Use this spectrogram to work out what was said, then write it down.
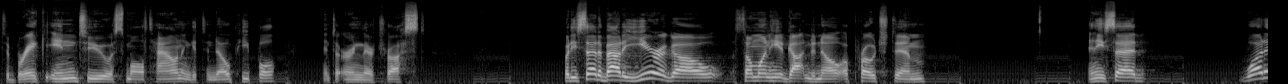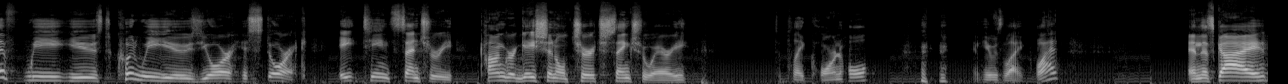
to break into a small town and get to know people and to earn their trust. But he said about a year ago, someone he had gotten to know approached him, and he said, What if we used, could we use your historic 18th century congregational church sanctuary to play cornhole? and he was like, What? And this guy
